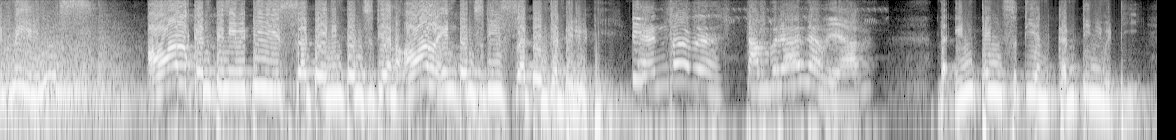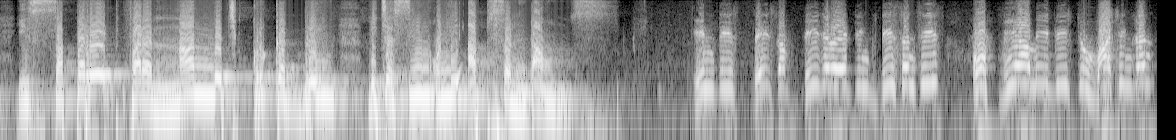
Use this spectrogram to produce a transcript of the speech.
it means all continuity is certain intensity and all intensity is certain continuity എന്താ തമ്പുരാനറിയാ. The intensity and continuity is separate for a non-veg crooked brain which has seen only ups and downs. In these days of degenerating decencies of Miami Beach to Washington,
